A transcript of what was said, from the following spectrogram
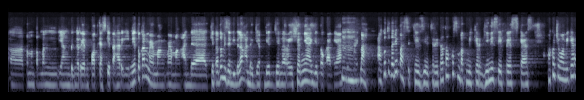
uh, teman-teman yang dengerin podcast kita hari ini tuh kan memang memang ada kita tuh bisa dibilang ada gap gap generationnya gitu kan ya. Mm-hmm. Nah, aku tuh tadi pas Kezia cerita tuh aku sempat mikir gini sih Facecast. Aku cuma mikir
